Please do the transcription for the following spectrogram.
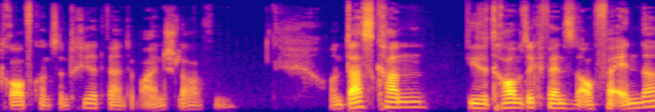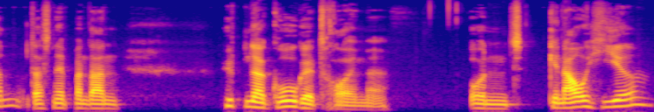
drauf konzentriert während dem Einschlafen. Und das kann diese Traumsequenzen auch verändern. Das nennt man dann Hypnagoge-Träume. Und genau hier,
